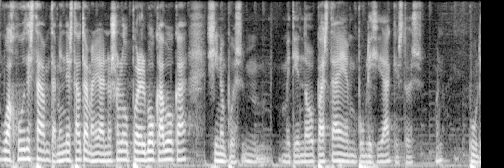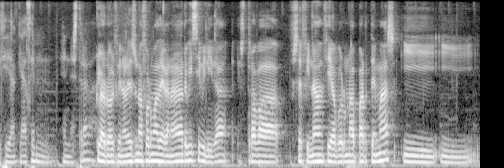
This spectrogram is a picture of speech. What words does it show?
Wahoo de esta, también de esta otra manera, no solo por el boca a boca, sino pues metiendo pasta en publicidad, que esto es, bueno, publicidad que hacen en Strava. Claro, al final es una forma de ganar visibilidad. Strava se financia por una parte más y,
